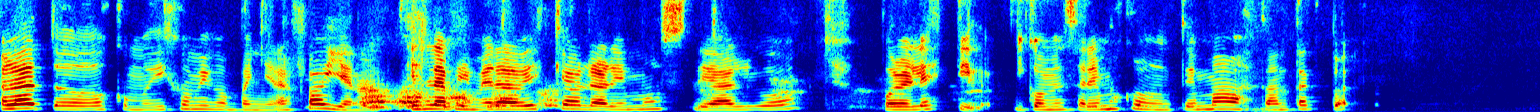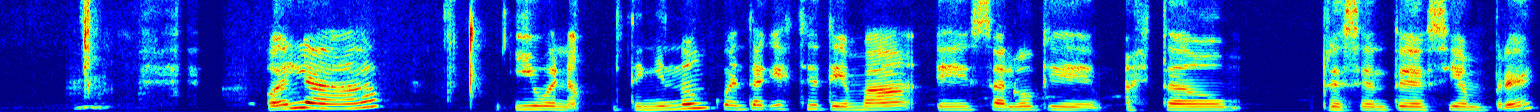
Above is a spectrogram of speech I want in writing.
Hola a todos, como dijo mi compañera Fabiana, es la primera vez que hablaremos de algo por el estilo y comenzaremos con un tema bastante actual. Hola, y bueno, teniendo en cuenta que este tema es algo que ha estado presente de siempre,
